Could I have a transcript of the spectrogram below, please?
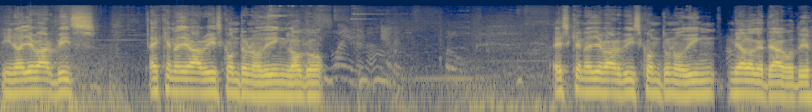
Y no llevar bis. Es que no llevar bis contra un Odín, loco. Es que no llevar bis contra un Odín. Mira lo que te hago, tío.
